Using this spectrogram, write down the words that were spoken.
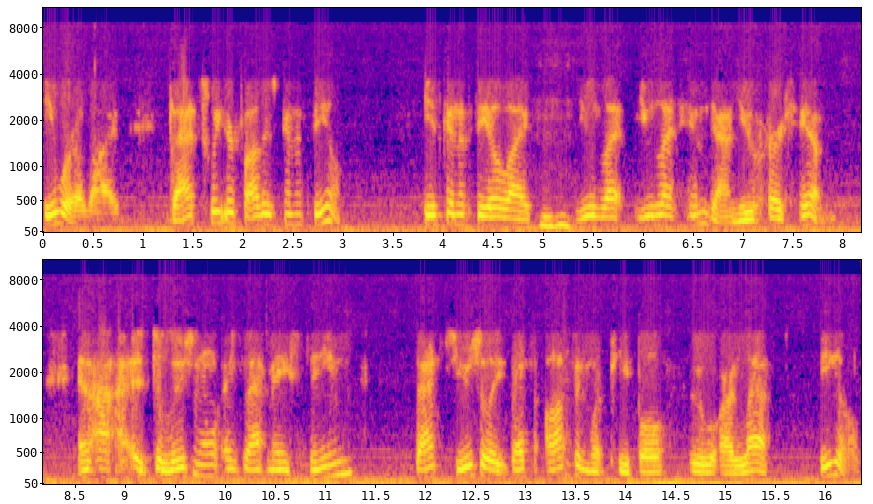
he were alive, that's what your father's going to feel. he's going to feel like Mhm. you let you let him down, you hurt him, and I, as delusional as that may seem, that's usually that's often what people who are left feel.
